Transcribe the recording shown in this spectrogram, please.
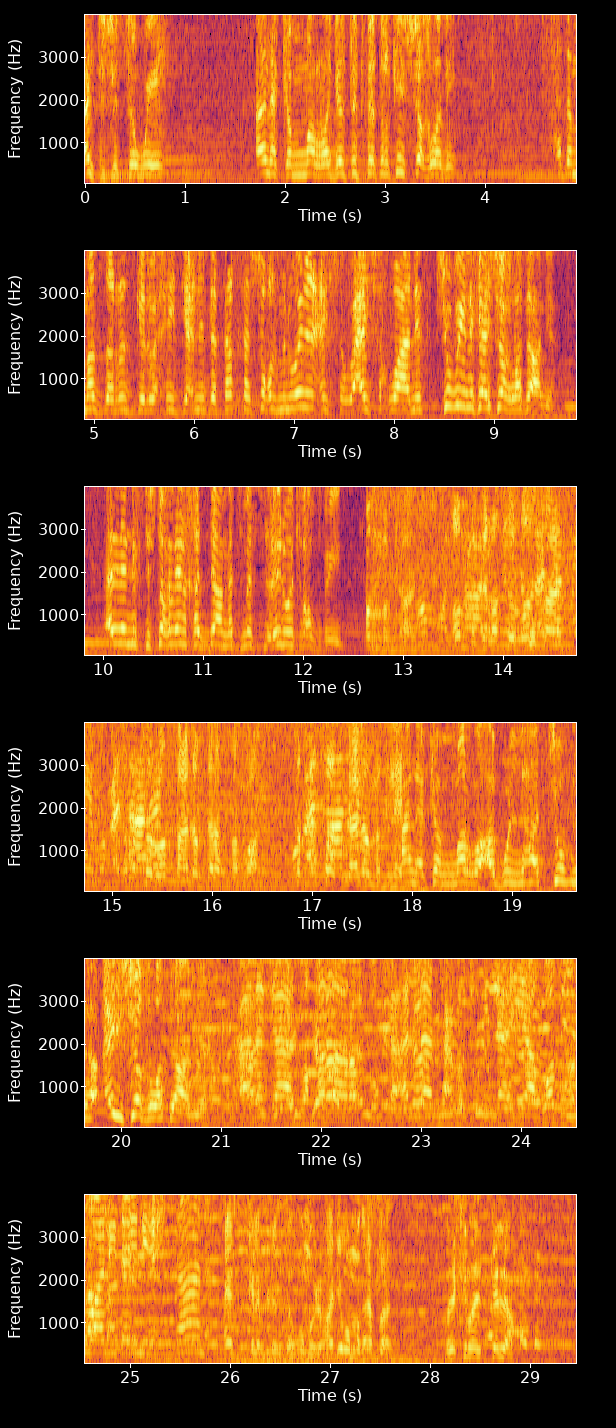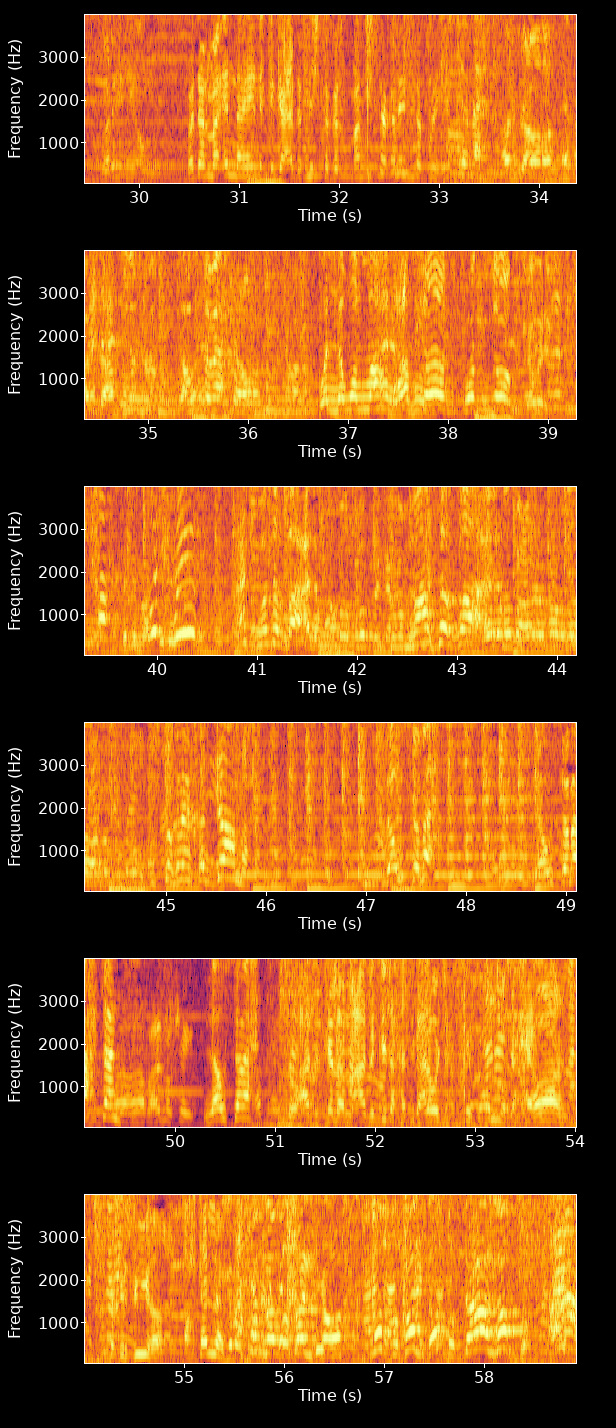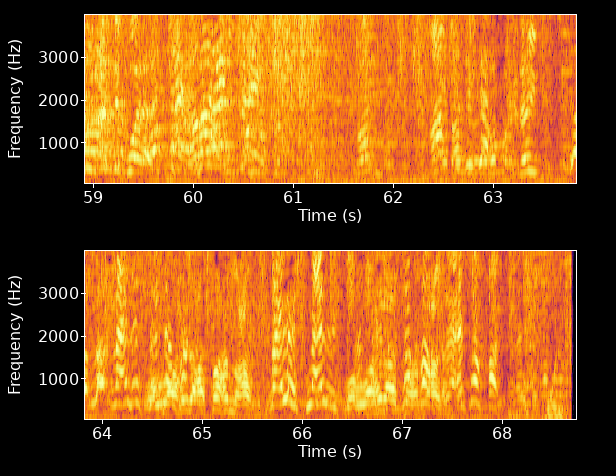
أنت شو تسوين أنا كم مرة قلت لك تتركين الشغلة ذي. هذا مصدر رزقي الوحيد يعني إذا تركت الشغل من وين نعيش وأعيش إخوانك؟ شوفي لك أي شغلة ثانية. إلا إنك تشتغلين خدامة تمسحين وتنظفين أمك هذه أمك الرسول وصى الرسول وصى على الام ثلاث مرات. ترفع صوتك على أمك ليه؟ أنا كم مرة أقول لها تشوف لها أي شغلة ثانية. تعالى قال وقضى ربك ألا تعبدوا إلا إياه وبالوالدين إحسانا. هيك تتكلم قدام أمك هذه أمك أصلا. ولك ما تتكلم. وريني أمي. بدل ما إنها هنا قاعدة تشتغل ما تشتغل أنت طيب. سمحت. أرجع ورا أبعد عني. لو سمحت. لو ولا والله العظيم. وطي صوتك يا ولد أنت ما ترضى على أمك. ما ترضى على أمك. تشتغلين خدامه لو سمحت. لو سمحت أنت. لو سمحت. لو عاد تتكلم معاه زي كده حديك على وجهك. كيف أمك يا حيوان. افتكر فيها. أحسن لك. بس نظف انت يا وسخ نظف انت نظف تعال نظف يكون عندك ولد. معلش والله لا اتفاهم معاك. معلش معلش. والله لا اتفاهم خاطر.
